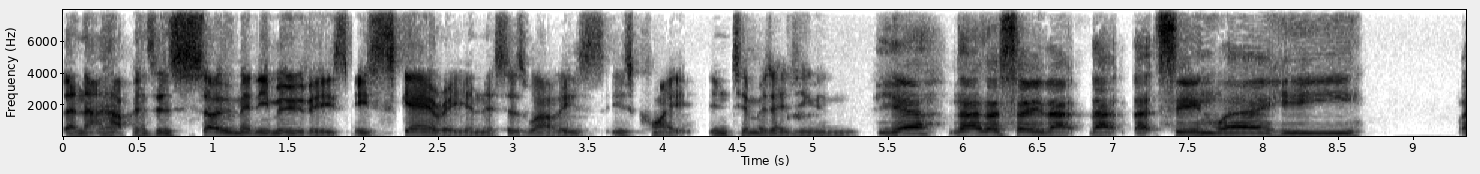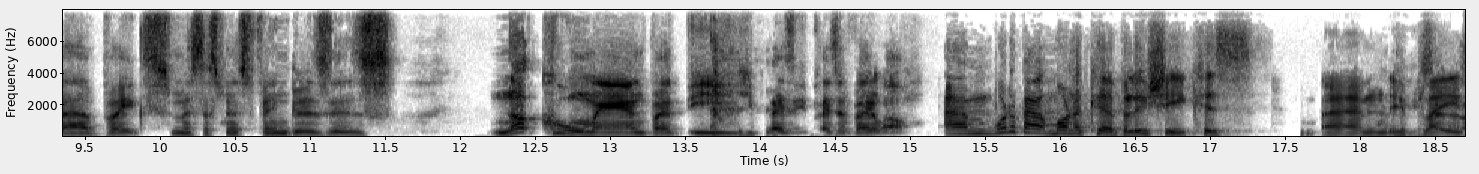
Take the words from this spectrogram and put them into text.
and that happens in so many movies. He's scary in this as well. He's he's quite intimidating and yeah. As I say, that that that scene where he uh, breaks Mr. Smith's fingers is not cool, man. But he, he plays he plays it very well. Um, what about Monica Bellucci? Because um, who plays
